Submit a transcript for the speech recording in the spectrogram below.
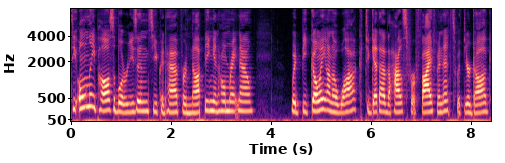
The only possible reasons you could have for not being at home right now would be going on a walk to get out of the house for five minutes with your dog,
